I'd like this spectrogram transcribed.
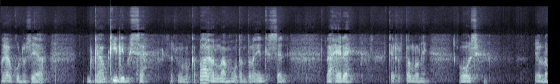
Ajokunnossa mikä on kilvissä. Jos mä vaikka paihallaan muutan tuonne entisen lähelle kerrostalloni, niin ois jolla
